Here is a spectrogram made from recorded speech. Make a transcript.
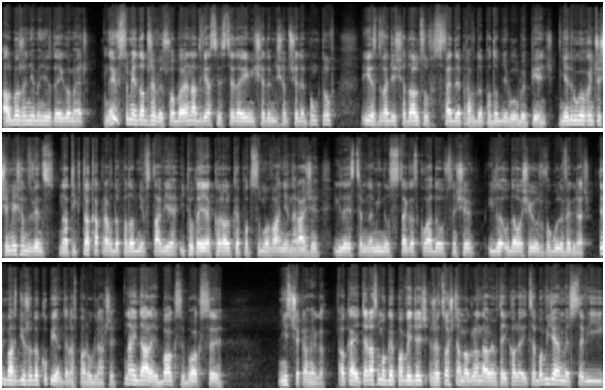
albo że nie będzie to jego mecz. No i w sumie dobrze wyszło. Baena dwie asysty daje mi 77 punktów i jest 20 dolców. Z Fede prawdopodobnie byłoby 5. Niedługo kończy się miesiąc, więc na TikToka prawdopodobnie wstawię i tutaj jako rolkę podsumowanie na razie, ile jestem na minus z tego składu, w sensie ile udało się już w ogóle wygrać. Tym bardziej, że dokupiłem teraz paru graczy. No i dalej, boksy, boksy. Nic ciekawego. Okej, teraz mogę powiedzieć, że coś tam oglądałem w tej kolejce, bo widziałem mecz Sevilla,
